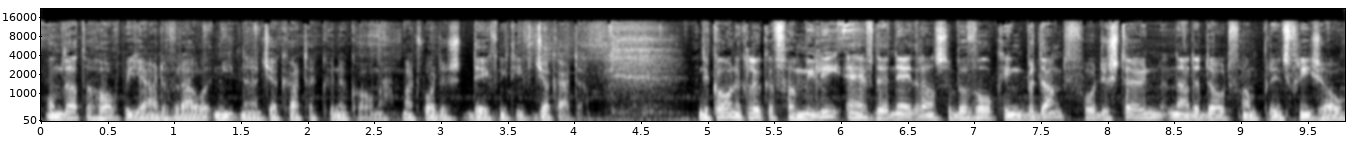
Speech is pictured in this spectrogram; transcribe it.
omdat de hoogbejaarde vrouwen niet naar Jakarta kunnen komen. Maar het wordt dus definitief Jakarta. De koninklijke familie heeft de Nederlandse bevolking bedankt voor de steun na de dood van prins Friso.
